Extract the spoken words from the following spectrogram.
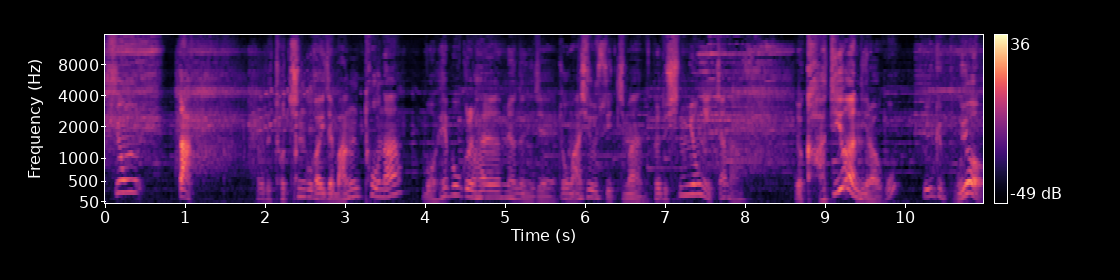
슝딱 그래도 저 친구가 이제 망토나 뭐 회복을 하면은 이제 조금 아쉬울 수 있지만 그래도 신용이 있잖아 야 가디안이라고? 이게 뭐야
